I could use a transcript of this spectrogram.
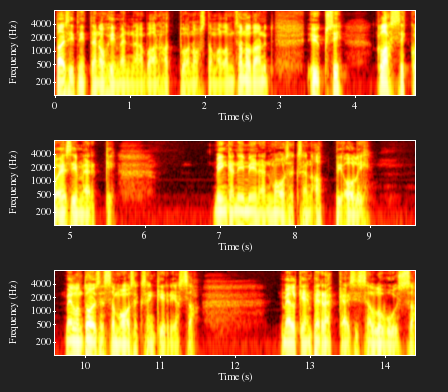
tai sitten niiden ohi mennään vaan hattua nostamalla. Mutta sanotaan nyt yksi klassikkoesimerkki, minkä niminen Mooseksen appi oli. Meillä on toisessa Mooseksen kirjassa melkein peräkkäisissä luvuissa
